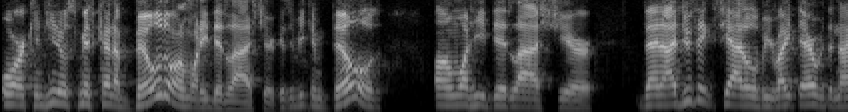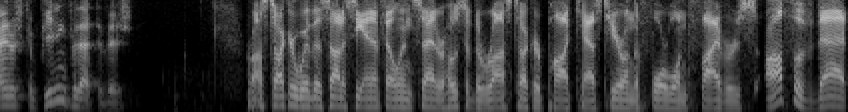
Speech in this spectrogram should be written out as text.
or can Geno Smith kind of build on what he did last year? Because if he can build on what he did last year, then I do think Seattle will be right there with the Niners competing for that division. Ross Tucker with us, Audacy NFL Insider, host of the Ross Tucker podcast here on the 415ers. Off of that,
